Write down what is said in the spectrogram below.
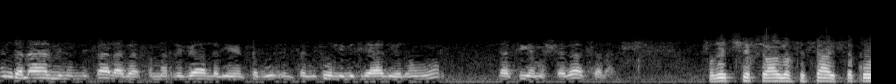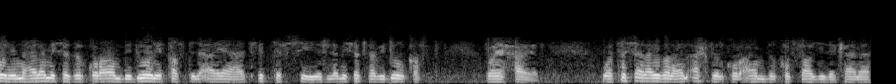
عند الأهل من النساء لا بأس أما الرجال الذين يلتفتون لمثل هذه الأمور لا سيما الشباب فلا فضيلة الشيخ سؤال الوقت الثالث تقول إنها لمست القرآن بدون قصد الآيات في التفسير لمستها بدون قصد وهي حائض وتسأل أيضا عن أخذ القرآن بالقفاز إذا كان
